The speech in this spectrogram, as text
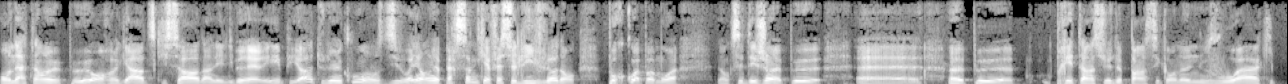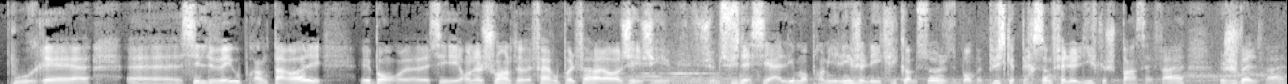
On, attend un peu, on regarde ce qui sort dans les librairies, puis ah, tout d'un coup, on se dit, voyons, il n'y a personne qui a fait ce livre-là, donc pourquoi pas moi? Donc, c'est déjà un peu, euh, un peu euh, prétentieux de penser qu'on a une voix qui pourrait s'élever ou prendre parole. Et bon, euh, c'est, on a le choix entre le faire ou pas le faire. Alors, je me suis laissé aller. Mon premier livre, je l'ai écrit comme ça. Je dis bon, ben, puisque personne fait le livre que je pensais faire, je vais le faire.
